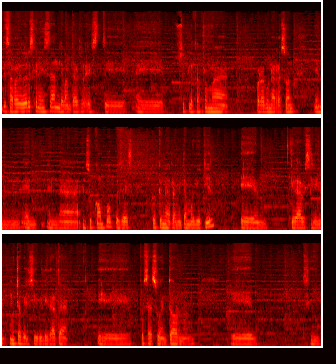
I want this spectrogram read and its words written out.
desarrolladores que necesitan levantar este su plataforma por alguna razón en, su compu, pues es creo que una herramienta muy útil que da mucha visibilidad a, pues a su entorno. sí.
